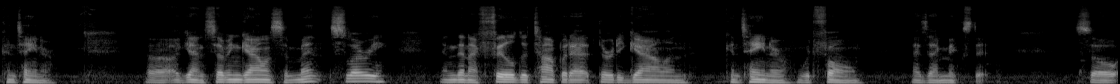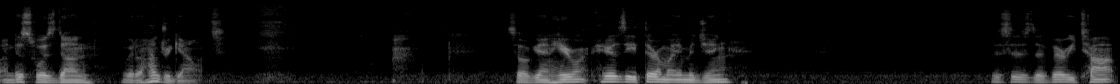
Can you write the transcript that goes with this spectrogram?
container. Uh, again, 7 gallon cement slurry, and then I filled the top of that 30 gallon container with foam as I mixed it. So, and this was done with 100 gallons. So again, here here's the thermal imaging. This is the very top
